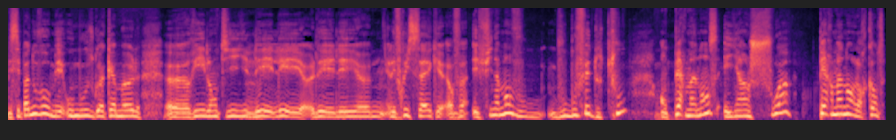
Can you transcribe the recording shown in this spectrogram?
mais c'est pas nouveau, mais houmous guacamole, euh, riz, lentilles, mm. les les les les, euh, les, fruits secs. Enfin, et finalement vous vous bouffez de tout en mm. permanence et il y a un choix permanent. Alors quand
